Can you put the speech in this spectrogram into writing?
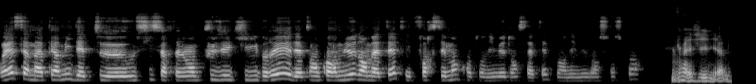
ouais, ça m'a permis d'être euh, aussi certainement plus équilibrée et d'être encore mieux dans ma tête. Et forcément, quand on est mieux dans sa tête, ben, on est mieux dans son sport. Ouais, génial.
